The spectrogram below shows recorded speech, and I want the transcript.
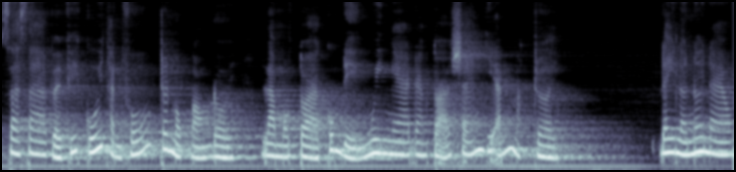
Xa xa về phía cuối thành phố trên một ngọn đồi là một tòa cung điện nguy nga đang tỏa sáng dưới ánh mặt trời. Đây là nơi nào?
